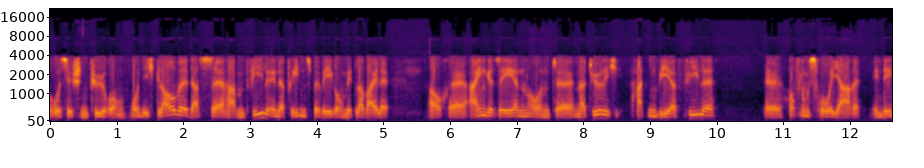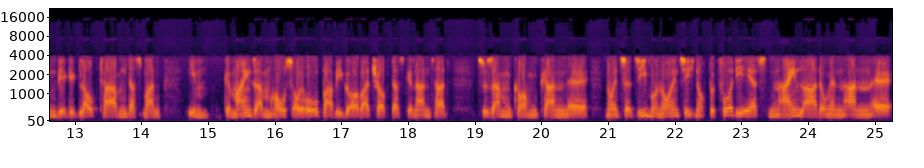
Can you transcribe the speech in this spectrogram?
russischen Führung. Und ich glaube, das äh, haben viele in der Friedensbewegung mittlerweile auch äh, eingesehen. Und äh, natürlich hatten wir viele äh, hoffnungsfrohe Jahre, in denen wir geglaubt haben, dass man im gemeinsamen Haus Europa, wie Gorbatschow das genannt hat, zusammenkommen kann. Äh, 1997, noch bevor die ersten Einladungen an äh,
